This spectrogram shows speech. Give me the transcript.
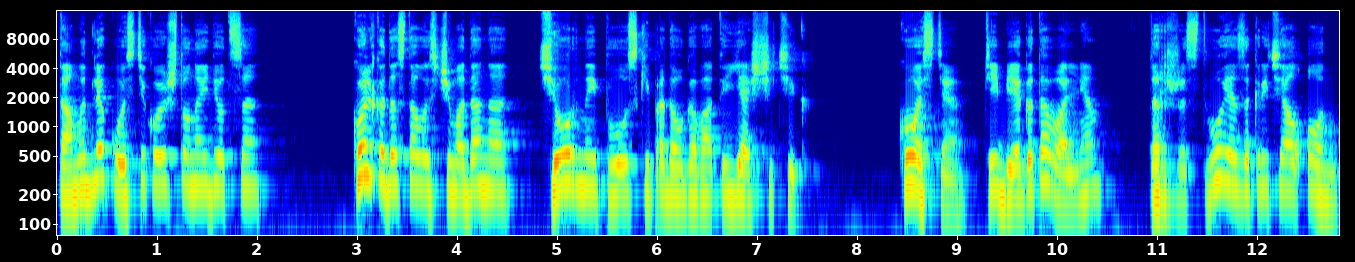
там и для Кости кое-что найдется». Колька достал из чемодана черный плоский продолговатый ящичек. «Костя, тебе готовальня!» Торжествуя, закричал он.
